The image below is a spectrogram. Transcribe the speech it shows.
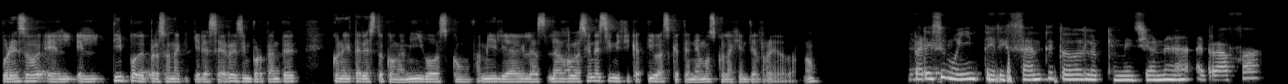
por eso el, tipo de persona que quieres ser es importante conectar esto con amigos, con familia, las, las relaciones significativas que tenemos con la gente alrededor, ¿no? Me parece muy interesante todo lo que menciona Rafa.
